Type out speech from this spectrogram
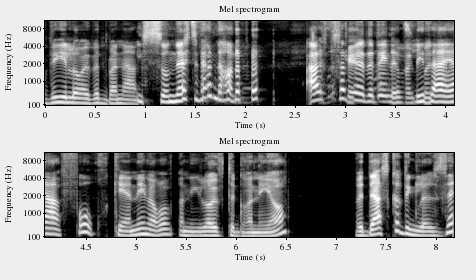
והיא לא אוהבת בננה. היא שונאת בננה. אף אחד לא כן, יודעת אבל לי זה היה הפוך, כי אני מרוב, אני לא אוהבת עגבניות, ודווקא בגלל זה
